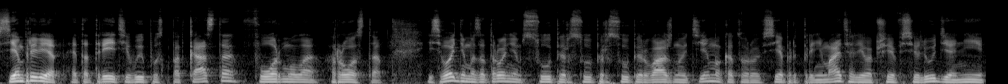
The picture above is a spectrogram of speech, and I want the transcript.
Всем привет! Это третий выпуск подкаста «Формула роста». И сегодня мы затронем супер-супер-супер важную тему, которую все предприниматели, вообще все люди, они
